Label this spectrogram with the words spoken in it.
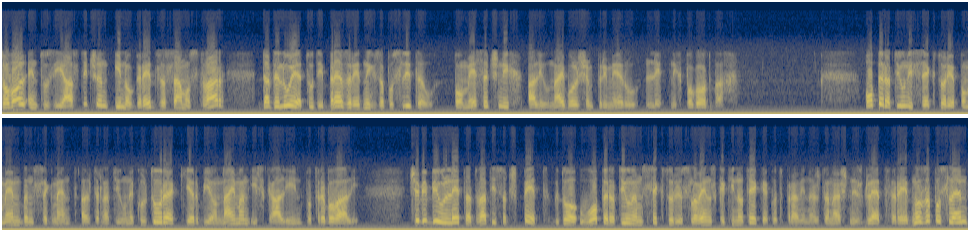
dovolj entuzijastičen in ogred za samo stvar, da deluje tudi brez rednih zaposlitev, po mesečnih ali v najboljšem primeru letnih pogodbah. Operativni sektor je pomemben segment alternativne kulture, kjer bi jo najmanj iskali in potrebovali. Če bi bil leta 2005 kdo v operativnem sektorju slovenske kinoteke, kot pravi naš današnji zgled, redno zaposlen,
